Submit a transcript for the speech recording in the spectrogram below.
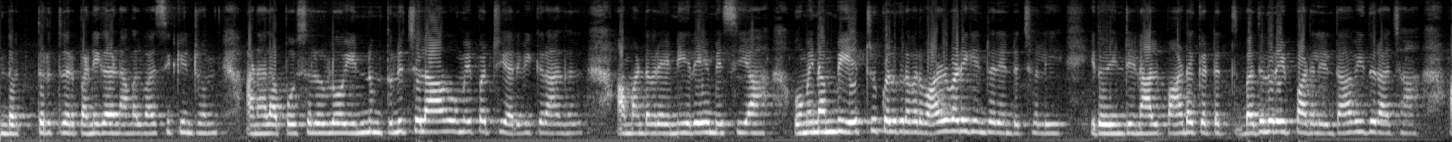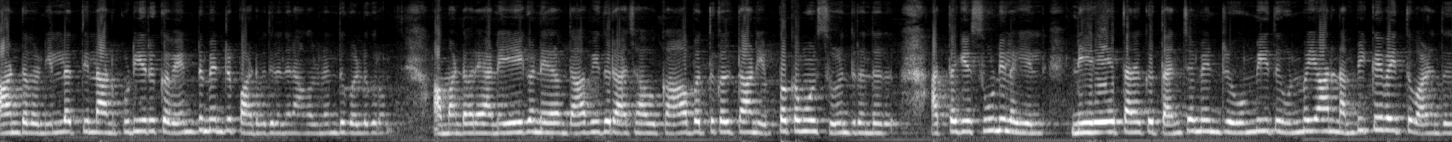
இந்த திருத்துதர் பணிகள் அநேகர் நாங்கள் வாசிக்கின்றோம். ஆனால் அப்போ சிலர்களோ இன்னும் துணிச்சலாக உமை பற்றி அறிவிக்கிறார்கள். ஆமாண்டவரே நீரே மெஸ்ஸியா உமை நம்பி ஏற்றுக்கொள்கிறவர் வாழ்வடைகின்றார் என்று சொல்லி இதோ இன்றைய நாள் பாடக்கட்ட பதிலுரை பாடலில் தாவீது ராஜா ஆண்டவரின் இல்லத்தில் நான் குடியிருக்க வேண்டும் என்று பாடுவதிலிருந்து நாங்கள் உணர்ந்து கொள்ளுகிறோம். ஆமாண்டவரை அநேக நேரம் தாவீது ராஜாவுக்கு ஆபத்துகள் தான் எப்பக்கமும் சூழ்ந்திருந்தது. அத்தகைய சூழ்நிலையில் நீரே தனக்கு தஞ்சம் என்று உம்மீது உண்மையான நம்பிக்கை வைத்து வாழ்ந்து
